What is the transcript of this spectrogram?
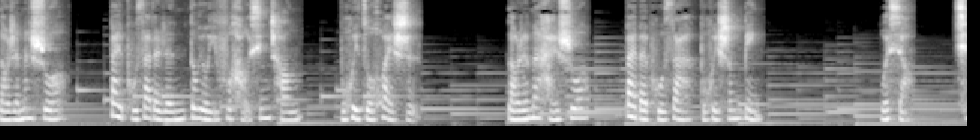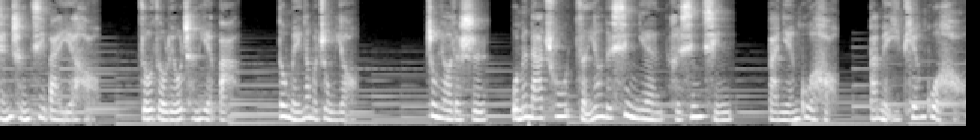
老人们说，拜菩萨的人都有一副好心肠，不会做坏事。老人们还说，拜拜菩萨不会生病。我想，虔诚祭拜也好，走走流程也罢，都没那么重要。重要的是，我们拿出怎样的信念和心情，把年过好，把每一天过好。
